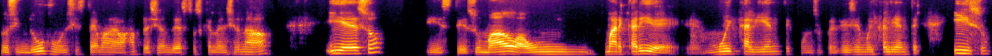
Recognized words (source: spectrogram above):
nos, indujo un sistema de baja presión de estos que mencionaba, y eso, este, sumado a un mar Caribe muy caliente, con superficie muy caliente, hizo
